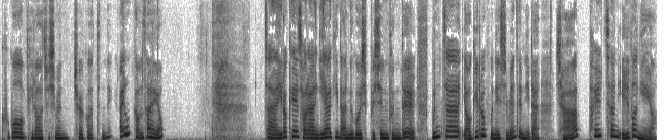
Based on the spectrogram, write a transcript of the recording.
그거 빌어주시면 좋을 것 같은데. 아유, 감사해요. 자, 이렇게 저랑 이야기 나누고 싶으신 분들 문자 여기로 보내시면 됩니다. 샵 8001번이에요.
